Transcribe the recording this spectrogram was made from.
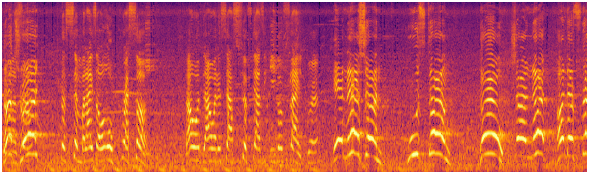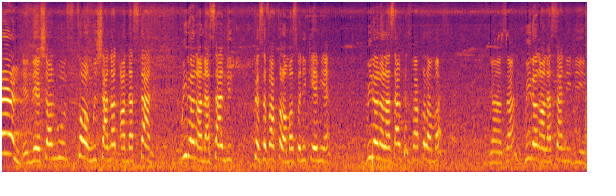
That's right. To symbolize our oppressor. That was that was they say as swift as the eagle flight. Go. A nation whose tongue thou shall not understand. A nation whose tongue we shall not understand. We don't understand the Christopher Columbus when he came here. We don't understand Christopher Columbus. You understand? We don't understand the, the,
